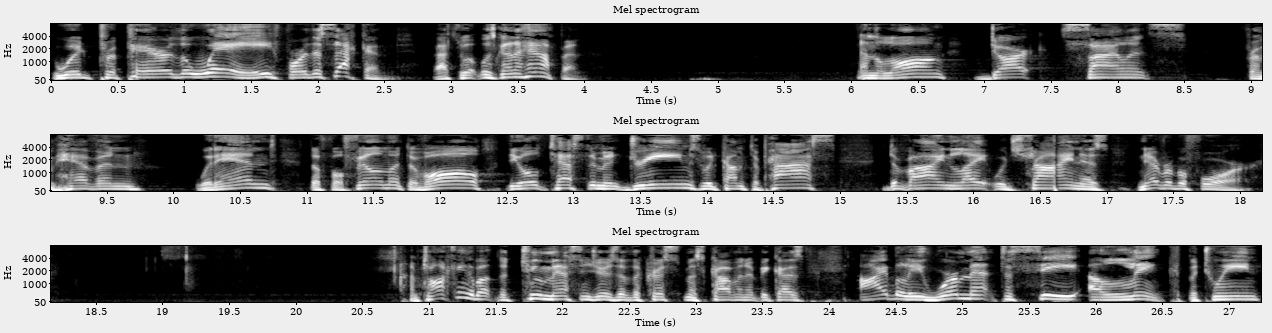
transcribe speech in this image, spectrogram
would prepare the way for the second. That's what was going to happen. And the long, dark silence from heaven would end. The fulfillment of all the Old Testament dreams would come to pass. Divine light would shine as never before. I'm talking about the two messengers of the Christmas covenant because I believe we're meant to see a link between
